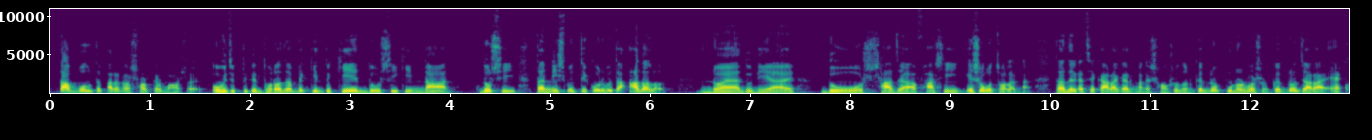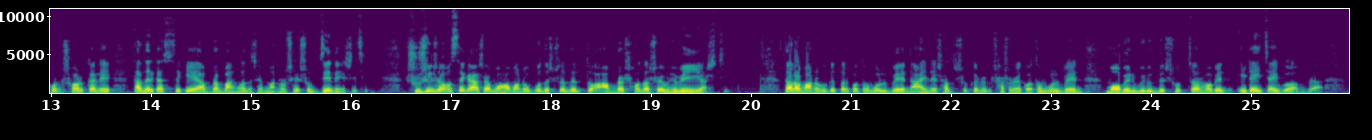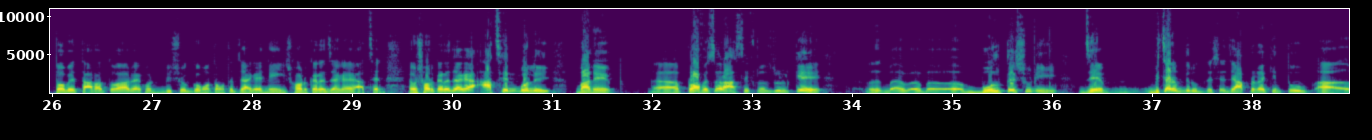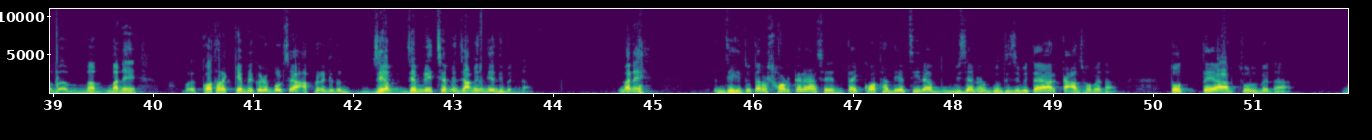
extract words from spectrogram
তা বলতে পারে না সরকার মহাশয়। অভিযুক্তকে ধরা যাবে, কিন্তু কে দোষী কি না দোষী তার নিষ্পত্তি করবে তো আদালত। নয়া দুনিয়ায় দোষ, সাজা, ফাঁসি এসবও চলে না। তাদের কাছে কারাগার মানে সংশোধন কেন্দ্র, পুনর্বাসন কেন্দ্র, যারা এখন সরকারে, তাদের কাছ থেকে আমরা বাংলাদেশের মানুষ এসব জেনে এসেছি। সুশীল সমাজ থেকে আসা মহামানব উপদেষ্টাদের তো আমরা সদাশয় ভেবেই আসছি। তারা মানবিকতার কথা বলবেন, আইনের শাসকের, শাসনের কথা বলবেন, মবের বিরুদ্ধে সোচ্চার হবেন, এটাই চাইব আমরা। তবে তারা তো আর এখন বিশেষজ্ঞ মতামতের জায়গায় নেই, সরকারের জায়গায় আছেন। এবং সরকারের জায়গায় আছেন বলেই মানে প্রফেসর আসিফ নজরুলকে বলতে শুনি যে বিচারকদের উদ্দেশ্যে, যে আপনারা কিন্তু মানে কথাটা কেমনি করে বলছে, আপনারা কিন্তু যেমনি ইচ্ছে আপনি জামিন দিয়ে দিবেন না। মানে যেহেতু তারা সরকারে আসেন তাই কথা দিয়ে চিরা বিচারের বুদ্ধিজীবিতায় আর কাজ হবে না। তত্ত্বে আর চলবে না।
